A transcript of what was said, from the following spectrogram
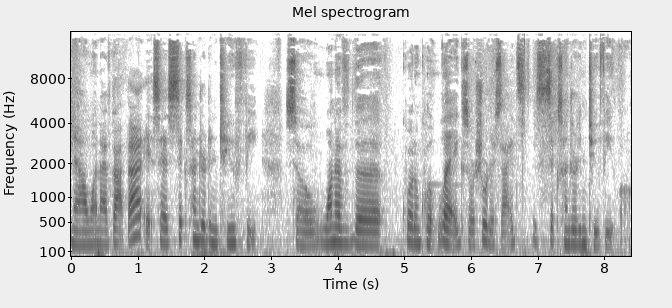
Now, when I've got that, it says 602 feet. So one of the quote unquote legs or shorter sides is 602 feet long.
